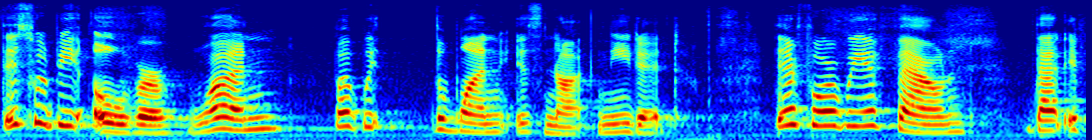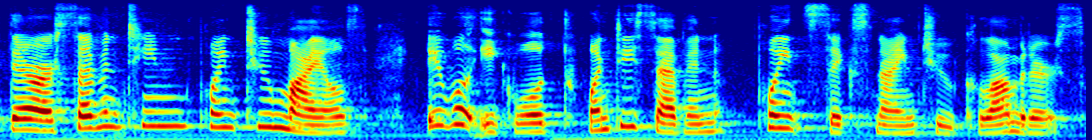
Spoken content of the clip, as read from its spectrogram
This would be over 1, but we, the 1 is not needed. Therefore, we have found that if there are 17.2 miles, it will equal 27.692 kilometers.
